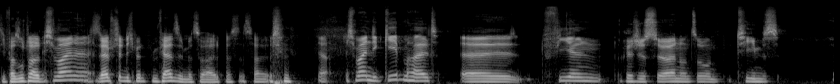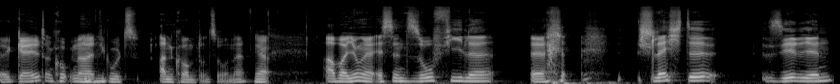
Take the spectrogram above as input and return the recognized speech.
Die versuchen halt Ich meine, selbstständig mit dem Fernsehen mitzuhalten. Das ist halt. ja, ich meine, die geben halt äh, vielen Regisseuren und so und Teams äh, Geld und gucken halt, Mhm. wie gut ankommt und so, ne? Ja. Aber Junge, es sind so viele äh, schlechte Serien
